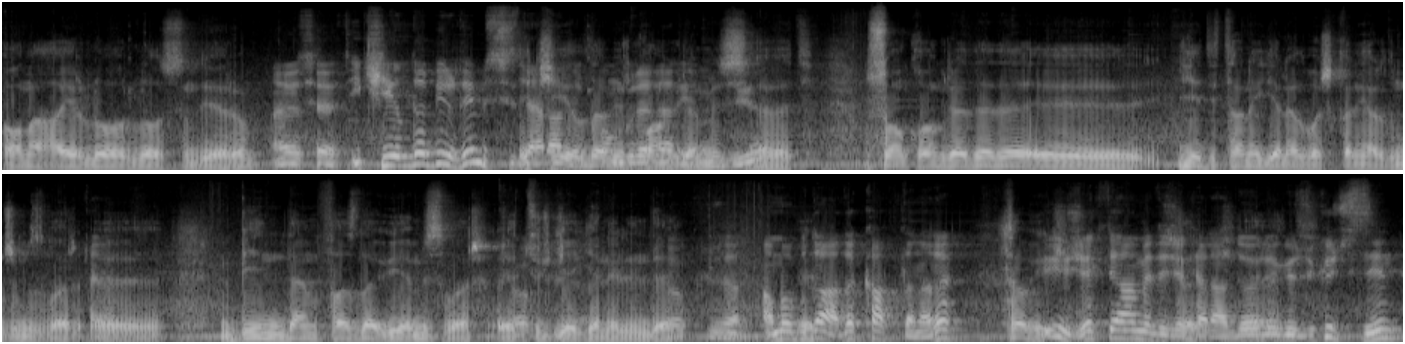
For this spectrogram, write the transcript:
Ona hayırlı uğurlu olsun diyorum. Evet evet. İki yılda bir değil mi sizde? İki yılda bir kongremiz. yapılıyor? Evet. Son kongrede de e, 7 tane genel başkan yardımcımız var. E, binden fazla üyemiz var e, Türkiye güzel. genelinde. Çok güzel. Ama bu daha da katlanarak Tabii ki. büyüyecek, devam edecek Tabii herhalde. ki, Öyle evet. gözüküyor. Sizin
